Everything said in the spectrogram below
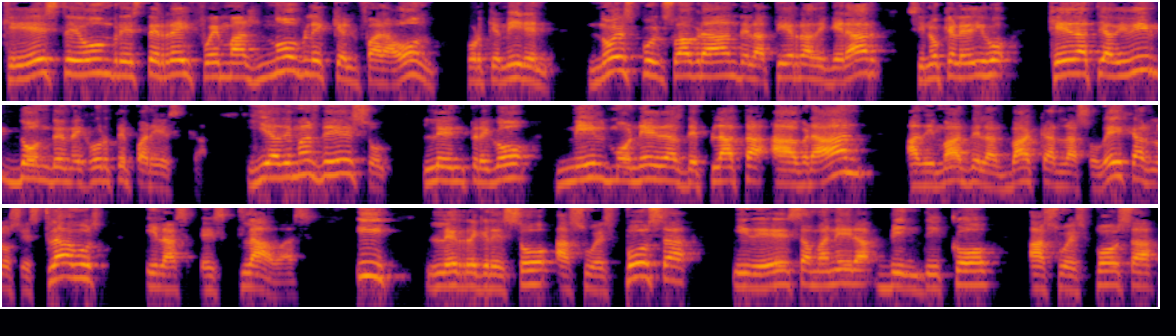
que este hombre, este rey fue más noble que el faraón, porque miren, no expulsó a Abraham de la tierra de Gerar, sino que le dijo, quédate a vivir donde mejor te parezca. Y además de eso, le entregó mil monedas de plata a Abraham, además de las vacas, las ovejas, los esclavos y las esclavas. Y le regresó a su esposa y de esa manera vindicó a su esposa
